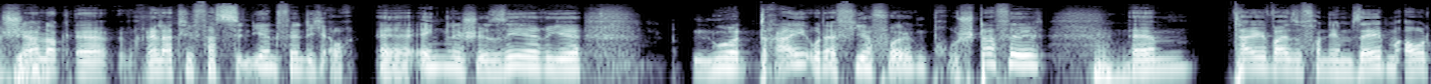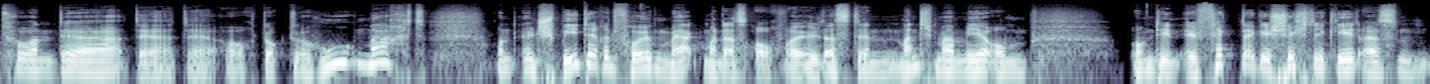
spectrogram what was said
Sherlock, äh, relativ faszinierend finde ich auch äh, englische Serie. Nur drei oder vier Folgen pro Staffel. Mhm. Ähm, teilweise von demselben Autoren, der, der, der auch Doctor Who macht. Und in späteren Folgen merkt man das auch, weil das denn manchmal mehr um, um den Effekt der Geschichte geht als einen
